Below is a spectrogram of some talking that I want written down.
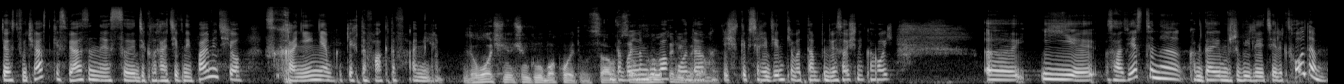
то есть в участки, связанные с декларативной памятью, с хранением каких-то фактов о мире. Это очень-очень глубоко. Это вот сам, Довольно сам глубоко, да, прям. практически в серединке, вот там под височной корой. Э, и, соответственно, когда им вживили эти электроды,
